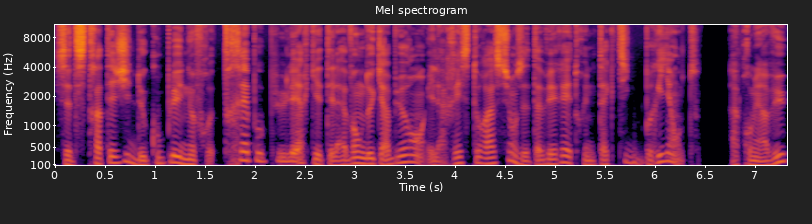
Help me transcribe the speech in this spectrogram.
Cette stratégie de coupler une offre très populaire qui était la vente de carburant et la restauration s'est avérée être une tactique brillante. À première vue,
